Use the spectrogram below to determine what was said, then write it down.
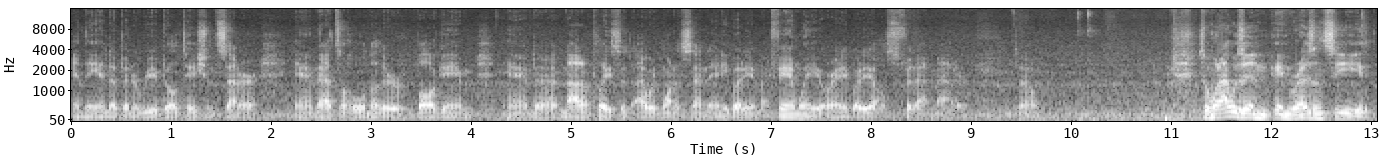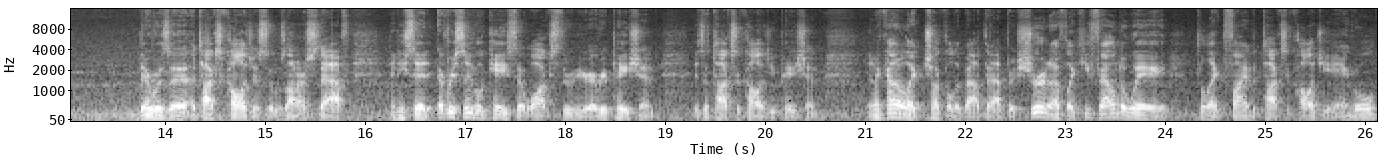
and they end up in a rehabilitation center, and that's a whole nother ball game, and uh, not a place that I would want to send anybody in my family or anybody else for that matter. So. So when I was in, in residency, there was a, a, toxicologist that was on our staff, and he said every single case that walks through here, every patient is a toxicology patient. And I kind of like chuckled about that, but sure enough, like he found a way to like find a toxicology angle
